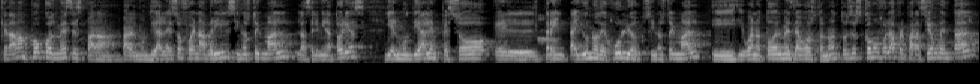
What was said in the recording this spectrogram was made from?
quedaban pocos meses para, para el Mundial. Eso fue en abril, si no estoy mal, las eliminatorias. Y el Mundial empezó el 31 de julio, si no estoy mal. Y, bueno, todo el mes de agosto, ¿no? Entonces, ¿cómo fue la preparación mental?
